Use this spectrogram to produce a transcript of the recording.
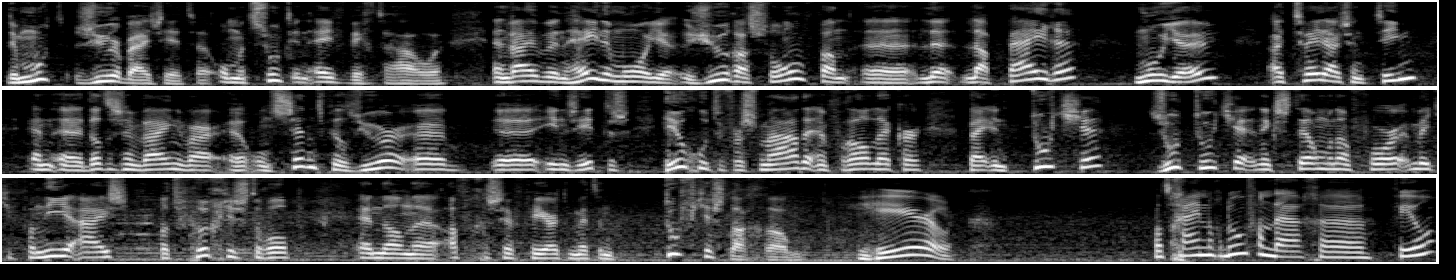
Er moet zuur bij zitten om het zoet in evenwicht te houden. En wij hebben een hele mooie Jurasson van Le La Peyre Milieu uit 2010. En uh, dat is een wijn waar uh, ontzettend veel zuur uh, uh, in zit. Dus heel goed te versmaden en vooral lekker bij een toetje, zoet toetje. En ik stel me dan voor een beetje vanille-ijs, wat vruchtjes erop. En dan afgeserveerd met een toefje slagroom. Heerlijk. Wat ga je nog doen vandaag, Phil?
